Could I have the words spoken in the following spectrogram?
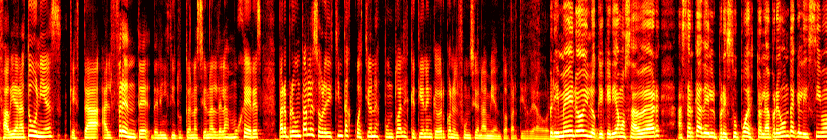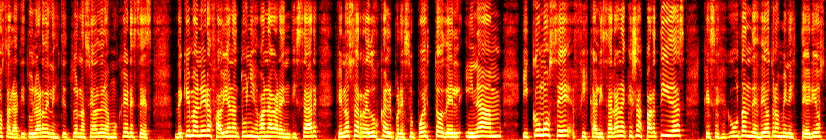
Fabiana Túñez, que está al frente del Instituto Nacional de las Mujeres, para preguntarle sobre distintas cuestiones puntuales que tienen que ver con el funcionamiento a partir de ahora. Primero, y lo que queríamos saber acerca del presupuesto, la pregunta que le hicimos a la titular del Instituto Nacional de las Mujeres es, ¿de qué manera Fabiana Túñez van a garantizar que no se reduzca el presupuesto del INAM y cómo se fiscalizarán aquellas partidas que se ejecutan desde otros ministerios,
